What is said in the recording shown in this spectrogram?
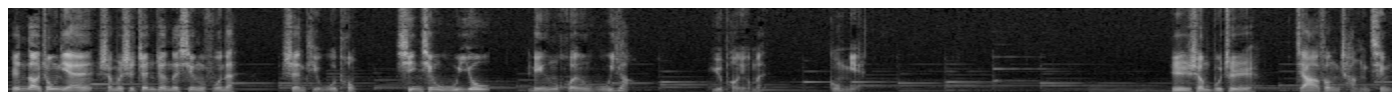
人到中年，什么是真正的幸福呢？身体无痛，心情无忧，灵魂无恙。与朋友们共勉。日生不至，家风常清，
